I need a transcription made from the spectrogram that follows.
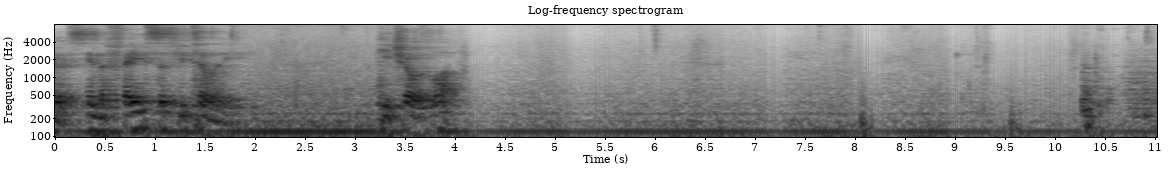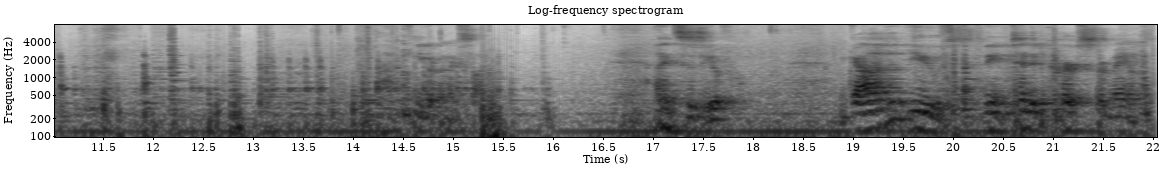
this, in the face of futility, he chose love. Can you go to the next slide? I think this is beautiful. God used the intended curse for males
